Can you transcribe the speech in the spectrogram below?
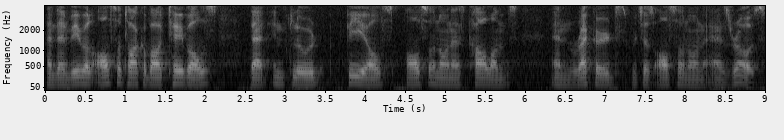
and then we will also talk about tables that include fields also known as columns and records which is also known as rows.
